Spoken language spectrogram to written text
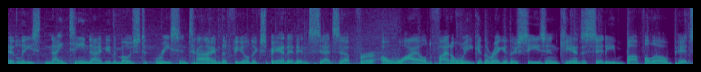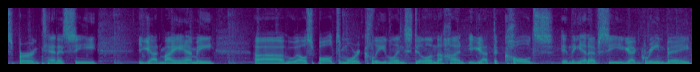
at least 1990, the most recent time the field expanded and sets up for a wild final week of the regular season. Kansas City, Buffalo, Pittsburgh, Tennessee. You got Miami. Uh, who else? Baltimore, Cleveland still in the hunt. You got the Colts in the NFC. You got Green Bay,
